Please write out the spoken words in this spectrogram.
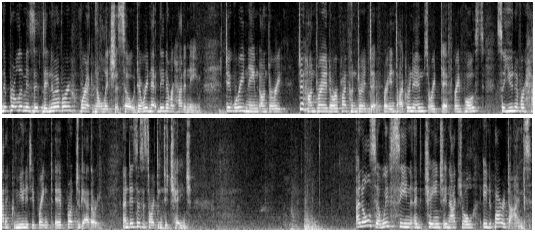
The problem is that they never were acknowledged so. They, were ne they never had a name. They were named under 200 or 500 different acronyms or different posts, so you never had a community bring, uh, brought together. And this is starting to change. And also, we've seen a change in actual in the paradigms.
